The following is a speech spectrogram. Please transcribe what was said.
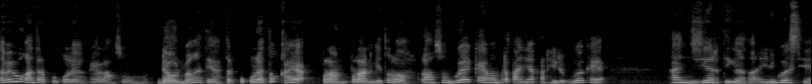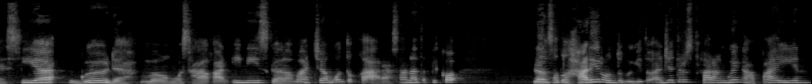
Tapi bukan terpukul yang kayak langsung down banget ya terpukulnya tuh kayak pelan-pelan gitu loh. Langsung gue kayak mempertanyakan hidup gue kayak anjir tiga tahun ini gue sia-sia. Gue udah mengusahakan ini segala macam untuk ke arah sana tapi kok dalam satu hari runtuh begitu aja terus sekarang gue ngapain?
